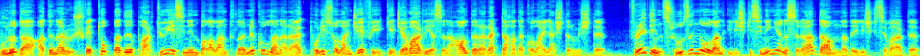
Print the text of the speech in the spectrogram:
Bunu da adına rüşvet topladığı parti üyesinin bağlantılarını kullanarak polis olan Jeff'i gece vardiyasına aldırarak daha da kolaylaştırmıştı. Fred'in Susan'la olan ilişkisinin yanı sıra Dawn'la da ilişkisi vardı.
